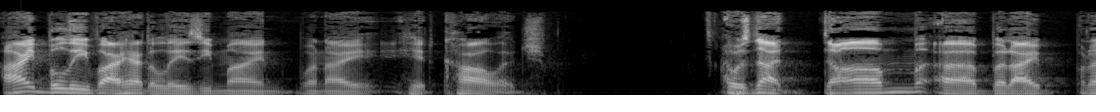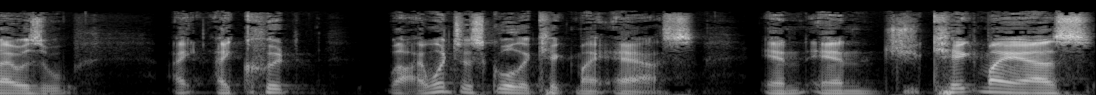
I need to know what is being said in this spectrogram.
I believe I had a lazy mind when I hit college. I was not dumb, uh, but I but I was I I could well I went to school that kicked my ass and and kicked my ass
